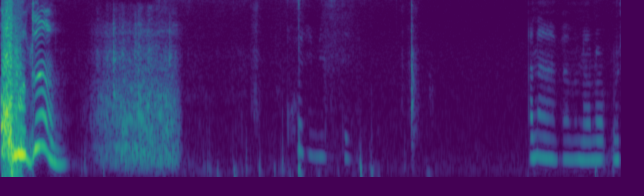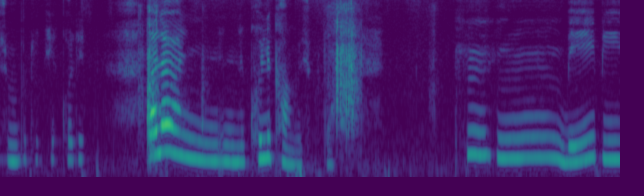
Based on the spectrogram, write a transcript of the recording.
Anladın? Kolimizde. Ana ben bunu unutmuşum buradaki koli. Hala koli kalmış burada. Baby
